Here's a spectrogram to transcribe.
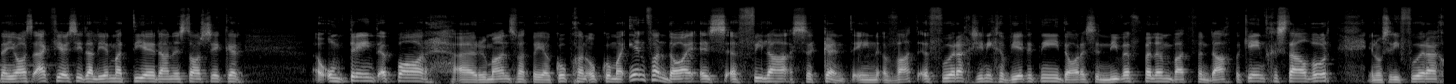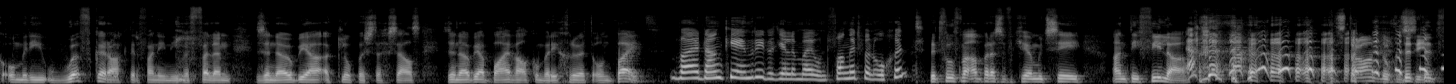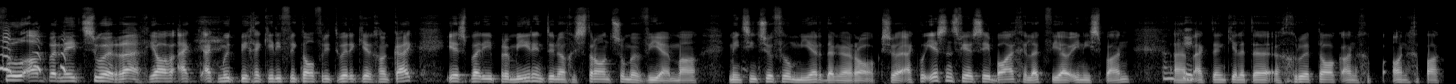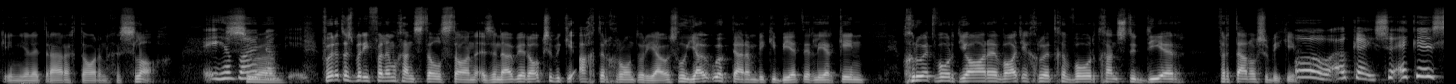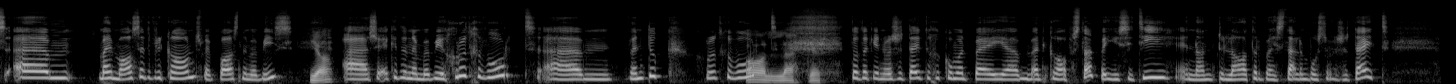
Nou ja, as ek vir jou sê alleen Matthee, dan is daar seker uh, omtrent 'n paar uh, romans wat by jou kop gaan opkom, maar een van daai is 'n Vila se kind en wat 'n voorreg as jy nie geweet het nie, daar is 'n nuwe film wat vandag bekend gestel word en ons het die voorreg om met die hoofkarakter van die nuwe film Zenobia 'n kloppers te gesels. Zenobia, baie welkom by die groot ontbyt. Baie dankie Henry dat jy my ontvang het vanoggend. Dit voel vir my amper asof ek jou moet sê antifila. Strand nog dit gesien. dit voel amper net so reg. Ja, ek ek moet bieg ek hierdie fliek nou al vir die tweede keer gaan kyk. Eers by die premier en toe nou gisterand sommer weer, maar mense sien soveel meer dinge raak. So ek wil eerstens vir jou sê baie geluk vir jou en die span. Ehm Dankie. um, ek dink julle het 'n groot taak aange, aangepak en julle het regtig daarin geslaag. Ja, baie dankie. Voordat ons by die film gaan stil staan, is er nou weer dalk so 'n bietjie agtergrond oor jou. Ons wil jou ook darm bietjie beter leer ken. Groot word jare, waar het jy groot geword, gaan studeer? Vertel ons 'n bietjie. O, oh, okay. So ek is ehm um, my ma is Suid-Afrikaans, my pa is Namibies. Ja. Uh so ek het in Namibië groot geword. Ehm um, Windhoek groot geword. Ah, oh, lekker. tot ek universiteit toe gekom het by um, in Kaapstad by UCT en dan toe later by Stellenbosch Universiteit.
